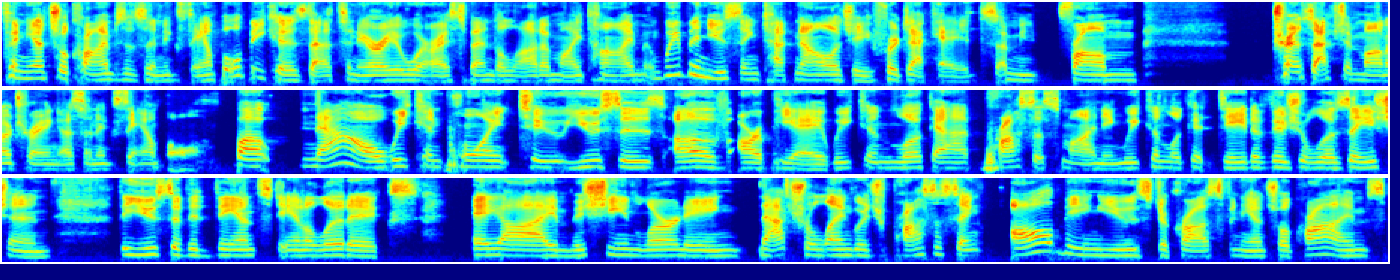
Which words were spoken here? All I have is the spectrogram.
financial crimes as an example, because that's an area where I spend a lot of my time, and we've been using technology for decades. I mean, from transaction monitoring as an example. But now we can point to uses of RPA. We can look at process mining. We can look at data visualization, the use of advanced analytics, AI, machine learning, natural language processing, all being used across financial crimes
